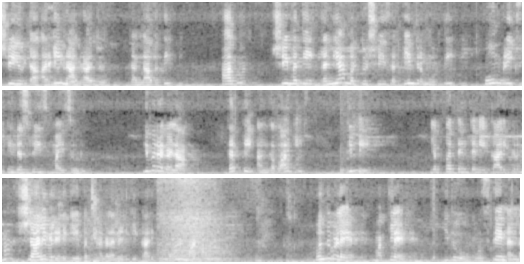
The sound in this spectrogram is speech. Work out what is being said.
ಶ್ರೀಯುತ ಅರಳಿ ನಾಗರಾಜು ಗಂಗಾವತಿ ಹಾಗೂ ಶ್ರೀಮತಿ ಧನ್ಯಾ ಮತ್ತು Shri Satyendra Murthy home bricks industries Mysuru ಇವರಗಳ ದತ್ತಿ ಅಂಗವಾಗಿ ಇಲ್ಲಿ ಎಪ್ಪತ್ತೆಂಟನೇ ಕಾರ್ಯಕ್ರಮ, ಶಾಲೆಗಳೆಡೆಗೆ ವಚನಗಳ ನಡಿಗೆ ಕಾರ್ಯಕ್ರಮವನ್ನು ಮಾಡ್ತೀವಿ. ಬಂಧುಗಳೇ ಮಕ್ಕಳೇ ಇದು ಹೊಸದೇನಲ್ಲ.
